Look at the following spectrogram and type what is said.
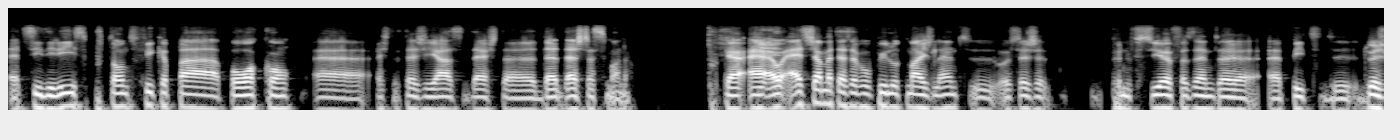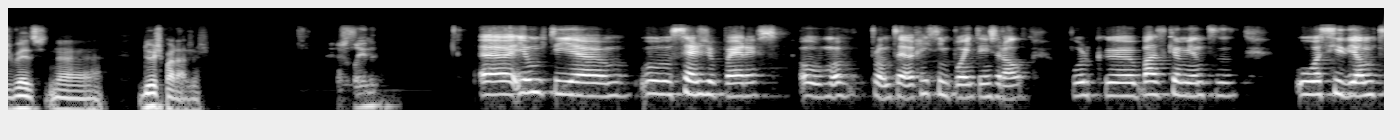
a decidir isso, portanto fica para, para o Ocon eh, a estratégia desta, de- desta semana. Porque é, é, esse já mete sempre o piloto mais lento, ou seja, beneficiou fazendo a, a pit de duas vezes na duas paragens. Angelina, Ah, eu metia o Sérgio Pérez, ou uma- pronto, a Racing Point em geral, porque basicamente o acidente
